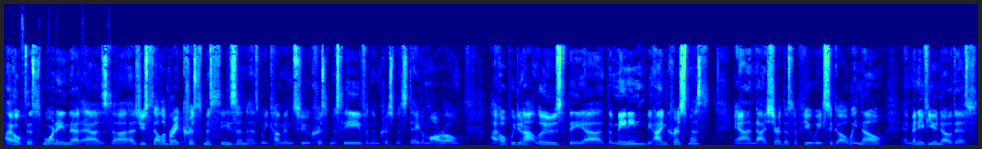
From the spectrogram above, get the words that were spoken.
I hope this morning that as, uh, as you celebrate Christmas season, as we come into Christmas Eve and then Christmas Day tomorrow, I hope we do not lose the, uh, the meaning behind Christmas. And I shared this a few weeks ago. We know, and many of you know this,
